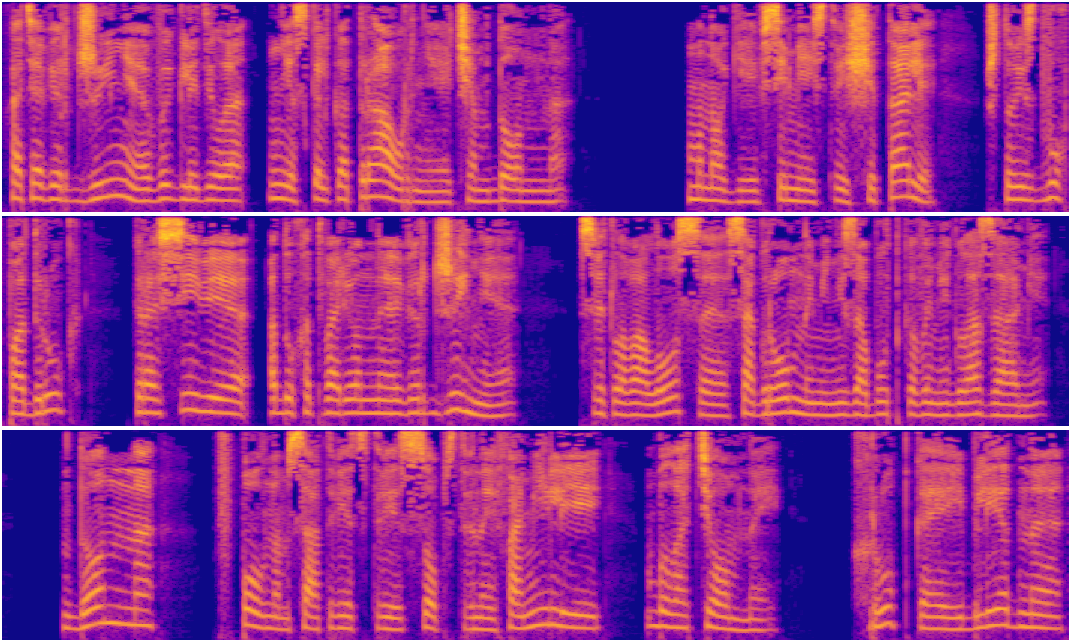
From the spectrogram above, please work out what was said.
хотя Вирджиния выглядела несколько траурнее, чем Донна. Многие в семействе считали, что из двух подруг красивее одухотворенная Вирджиния, светловолосая, с огромными незабудковыми глазами. Донна — в полном соответствии с собственной фамилией, была темной. Хрупкая и бледная,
